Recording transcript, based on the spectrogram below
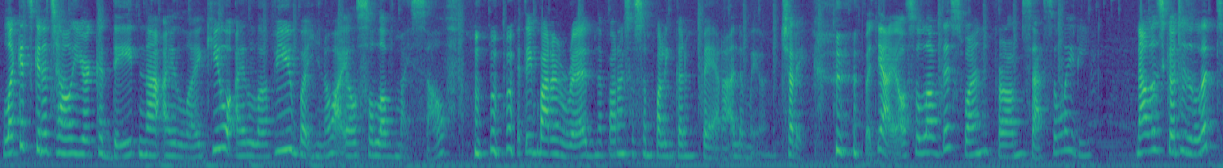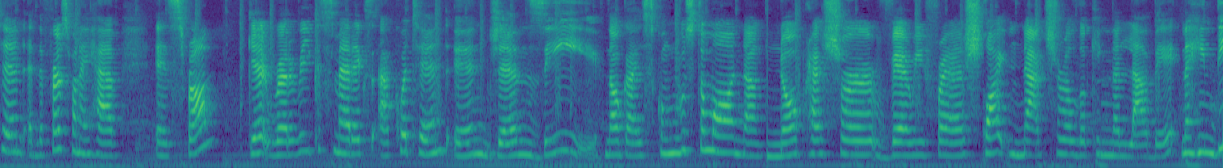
Like it's gonna tell your kadate na I like you, I love you, but you know, I also love myself. Ito yung parang red na parang sasampaling ka ng pera, alam mo yun. Charik. but yeah, I also love this one from Sassy Lady. Now let's go to the lip tint and the first one I have is from Get Ready Cosmetics Aqua Tint in Gen Z. Now guys, kung gusto mo ng no pressure, very fresh, quite natural looking na labi, na hindi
